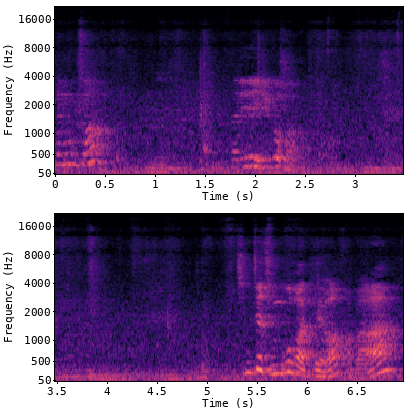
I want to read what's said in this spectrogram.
해볼까? 자 니네 읽어봐. 진짜 중고 같아요. 봐봐.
